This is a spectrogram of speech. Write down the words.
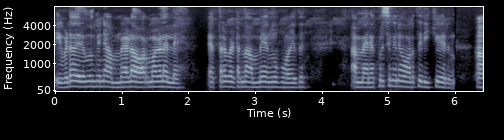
ഇവിടെ വരുമ്പോ പിന്നെ അമ്മയുടെ ഓർമ്മകളല്ലേ? എത്ര പെട്ടെന്ന് അമ്മ അങ്ങ് പോയത്. അമ്മേനെ കുറിച്ച് ഇങ്ങനെ ഓർത്തിരിക്കുവായിരുന്നു. ആ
